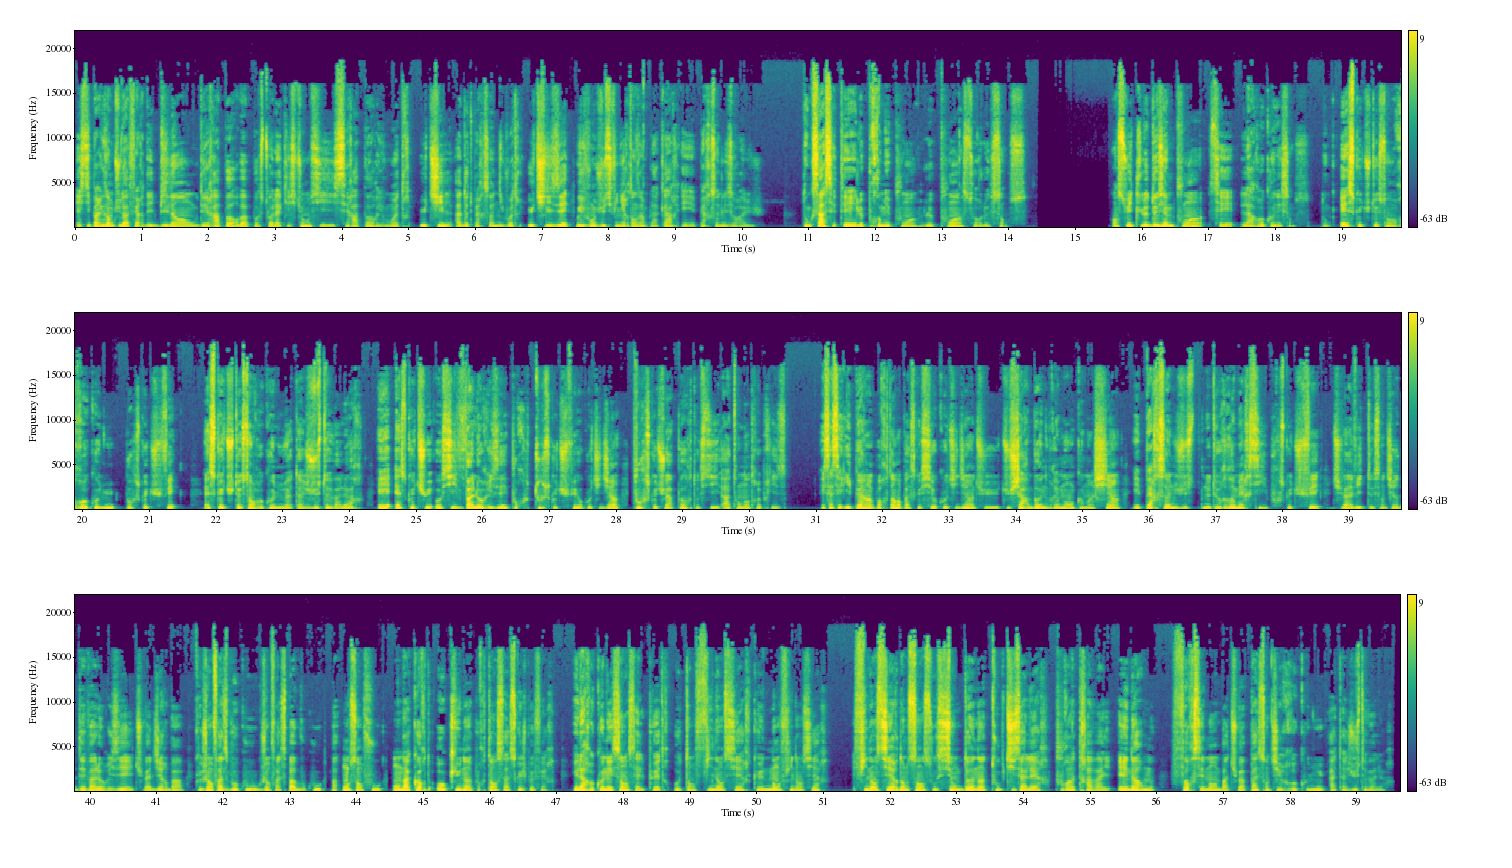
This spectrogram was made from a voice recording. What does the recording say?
Et si par exemple tu dois faire des bilans ou des rapports, bah pose-toi la question si ces rapports ils vont être utiles à d'autres personnes, ils vont être utilisés ou ils vont juste finir dans un placard et personne les aura lus. Donc ça c'était le premier point, le point sur le sens. Ensuite le deuxième point c'est la reconnaissance. Donc est-ce que tu te sens reconnu pour ce que tu fais? Est-ce que tu te sens reconnu à ta juste valeur? Et est-ce que tu es aussi valorisé pour tout ce que tu fais au quotidien, pour ce que tu apportes aussi à ton entreprise? Et ça c'est hyper important parce que si au quotidien tu, charbonnes vraiment comme un chien et personne juste ne te remercie pour ce que tu fais, tu vas vite te sentir dévalorisé et tu vas dire bah que j'en fasse beaucoup ou que j'en fasse pas beaucoup, bah on s'en fout, on n'accorde aucune importance à ce que je peux faire. Et la reconnaissance elle peut être autant financière que non financière financière dans le sens où si on donne un tout petit salaire pour un travail énorme, forcément, bah, tu vas pas te sentir reconnu à ta juste valeur.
